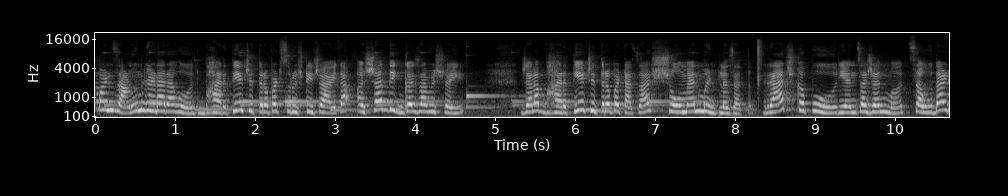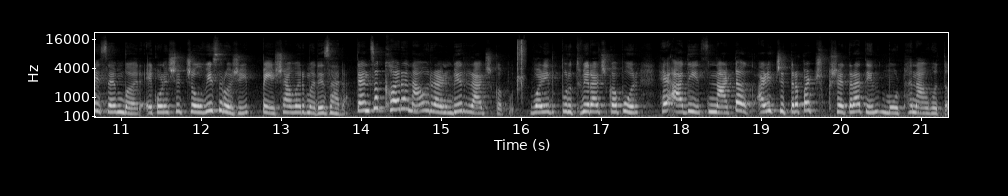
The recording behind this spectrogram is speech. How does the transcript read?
आपण जाणून घेणार आहोत भारतीय चित्रपटसृष्टीच्या एका अशा दिग्गजाविषयी ज्याला भारतीय चित्रपटाचा शोमॅन म्हटलं जातं. राज कपूर यांचा जन्म चौदा डिसेंबर एकोणीसशे चोवीस रोजी पेशावरमध्ये झाला. त्यांचं खरं नाव रणबीर राज कपूर. वडील पृथ्वीराज कपूर हे आधीच नाटक आणि चित्रपट क्षेत्रातील मोठं नाव होतं.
